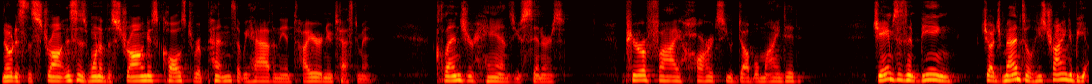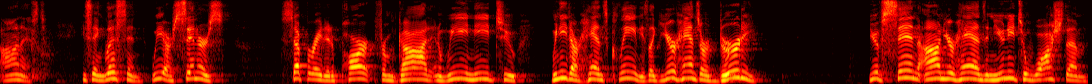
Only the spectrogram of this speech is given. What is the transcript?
Notice the strong, this is one of the strongest calls to repentance that we have in the entire New Testament. Cleanse your hands, you sinners. Purify hearts, you double minded. James isn't being judgmental, he's trying to be honest. He's saying, Listen, we are sinners separated apart from God, and we need to. We need our hands clean. He's like, Your hands are dirty. You have sin on your hands and you need to wash them.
